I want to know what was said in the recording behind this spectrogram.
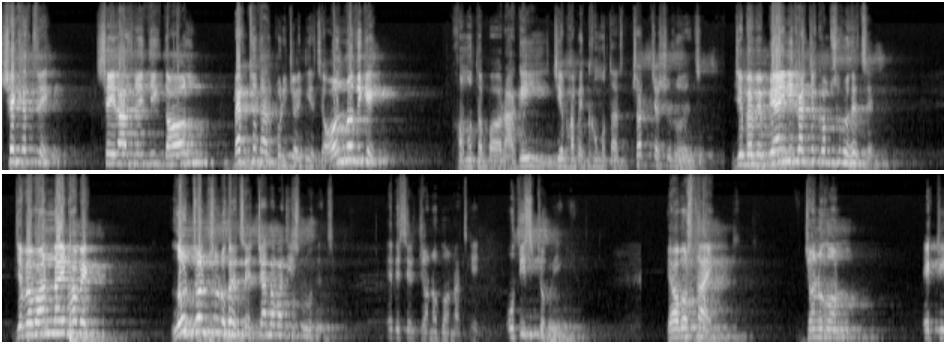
সেক্ষেত্রে সেই রাজনৈতিক দল ব্যর্থতার পরিচয় দিয়েছে। অন্যদিকে ক্ষমতা পাওয়ার আগেই যেভাবে ক্ষমতার চর্চা শুরু হয়েছে, যেভাবে বেআইনি কার্যক্রম শুরু হয়েছে, যেভাবে অন্যায়ভাবে লুণ্ঠন শুরু হয়েছে, চাঁদাবাজি শুরু হয়েছে, এদেশের জনগণ আজকে অতিষ্ঠ হয়ে গিয়ে এ অবস্থায় জনগণ একটি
